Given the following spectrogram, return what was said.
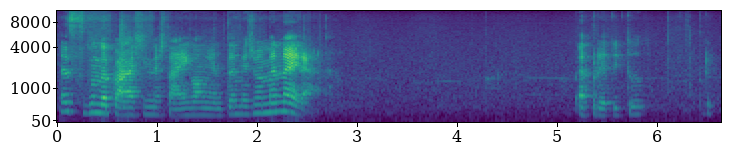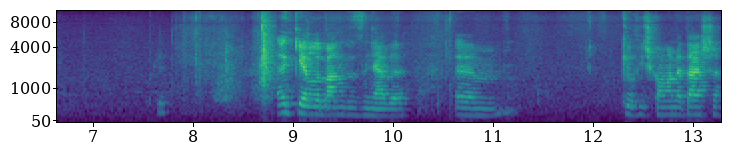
a segunda página está igualmente da mesma maneira. A preto e tudo. Preto. Preto. Aquela banda desenhada um, que eu fiz com a Natasha,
